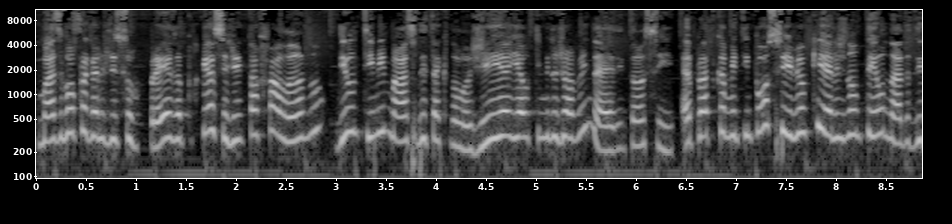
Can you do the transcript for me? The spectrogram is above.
mas eu vou pegar eles de surpresa, porque assim, a gente tá falando de um time massa de tecnologia e é o time do Jovem Nerd. Então, assim, é praticamente impossível que eles não tenham nada de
